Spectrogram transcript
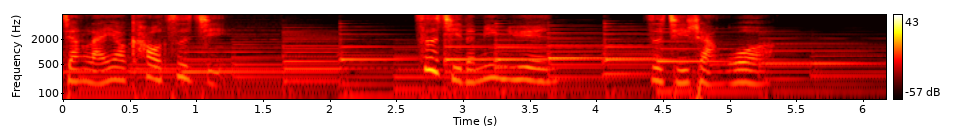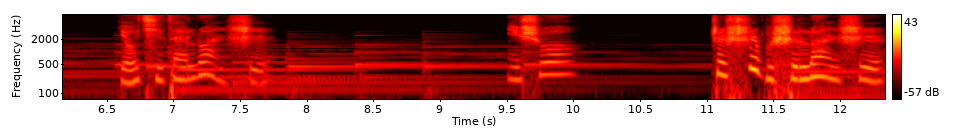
将来要靠自己。”自己的命运，自己掌握。尤其在乱世，你说，这是不是乱世？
